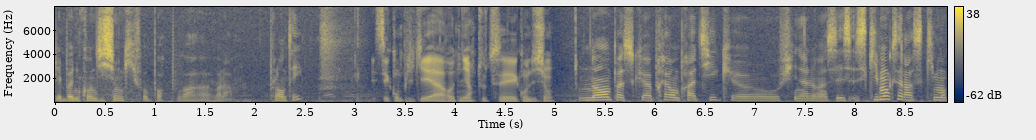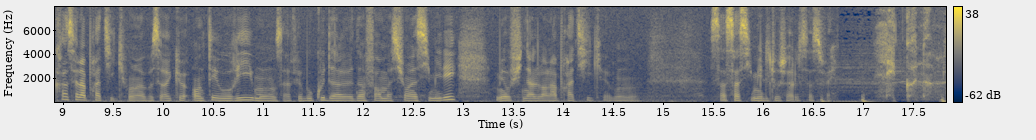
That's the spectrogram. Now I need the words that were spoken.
les bonnes conditions qu'il faut pour pouvoir voilà, planter. C'est compliqué à retenir toutes ces conditions Non, parce qu'après en pratique, euh, au final, ben, c'est- ce qui manque, c'est la- ce qui manquera, c'est la pratique. Voilà, c'est vrai qu'en théorie, bon, ça fait beaucoup d'in- d'informations à assimiler, mais au final, dans la pratique, bon, ça s'assimile tout seul, ça se fait. L'économie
